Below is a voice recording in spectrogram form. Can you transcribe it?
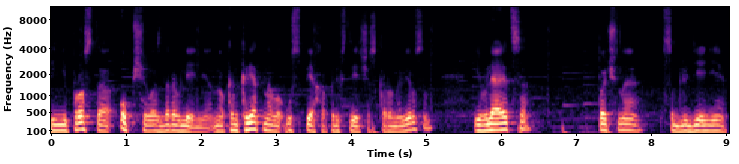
и не просто общего оздоровления, но конкретного успеха при встрече с коронавирусом является точное соблюдение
